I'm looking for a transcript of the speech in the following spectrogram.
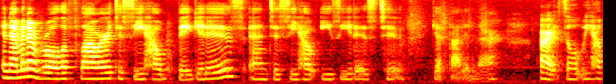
And I'm going to roll a flower to see how big it is and to see how easy it is to get that in there. All right, so what we have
